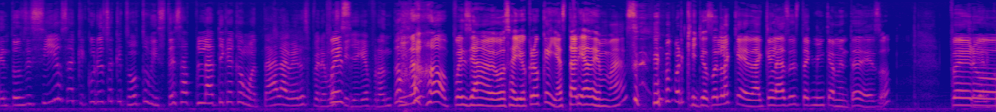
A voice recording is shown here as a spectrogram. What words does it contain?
Entonces sí, o sea, qué curioso que tú no tuviste esa plática como tal. A ver, esperemos Pues, que llegue pronto. No, pues ya, o sea, yo creo que ya estaría de más, porque yo soy la que da clases técnicamente de eso. Pero Sería el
